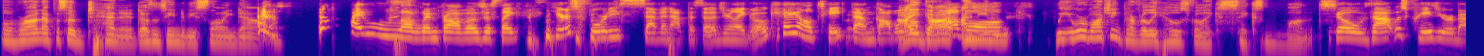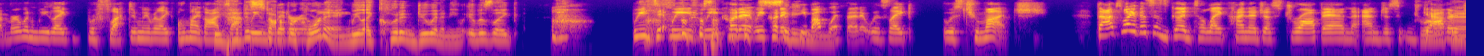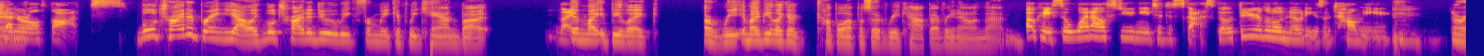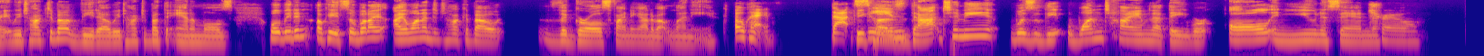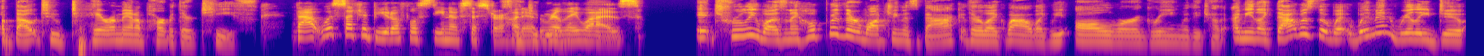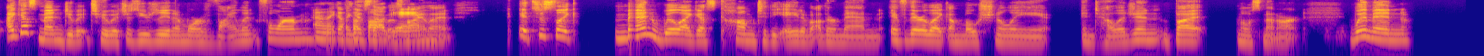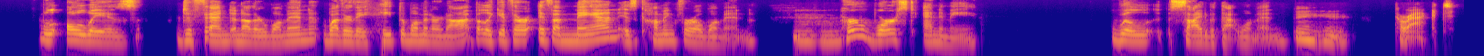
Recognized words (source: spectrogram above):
well, we're on episode 10 and it doesn't seem to be slowing down. I love when Bravo's just like, here's 47 episodes. You're like, okay, I'll take them. Gobble, gobble, I got I mean we were watching Beverly Hills for like six months. No, that was crazy. Remember when we like reflected and we were like, oh my God, we had to we stop literally- recording. We like couldn't do it anymore. It was like we did we we couldn't we couldn't keep up with it. It was like it was too much. That's why this is good to like kind of just drop in and just Drop gather in. general thoughts. We'll try to bring yeah like we'll try to do a week from week if we can but Like it might be like a re it might be like a couple episode recap every now and then okay, so what else do you need to discuss? Go through your little noties and tell me. all right we talked about vito we talked about the animals well we didn't okay so what i i wanted to talk about the girls finding out about lenny Okay. That because scene. that to me was the one time that they were all in unison True. About to tear a man apart with their teeth That was such a beautiful scene of sisterhood. It really was. It truly was. And I hope when they're watching this back, they're like, wow, like we all were agreeing with each other. I mean, like that was the way women really do. I guess men do it too. It's just usually in a more violent form. Oh, like a I guess that was violent. It's just like men will, I guess, come to the aid of other men if they're like emotionally intelligent, but most men aren't. Women will always defend another woman whether they hate the woman or not but like if they're if a man is coming for a woman Mhm. her worst enemy will side with that woman Mhm. Correct.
